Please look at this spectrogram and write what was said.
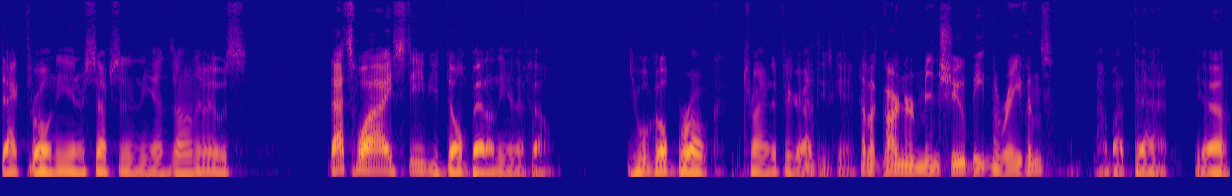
Dak throwing the interception in the end zone. It was. That's why, Steve, you don't bet on the NFL. You will go broke trying to figure out these games. How about Gardner Minshew beating the Ravens? How about that? Yeah.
